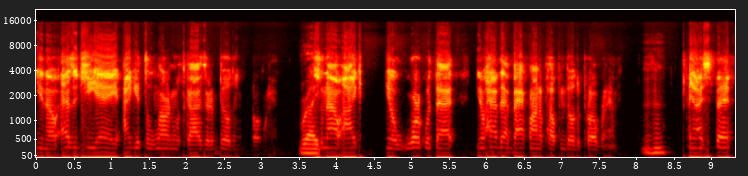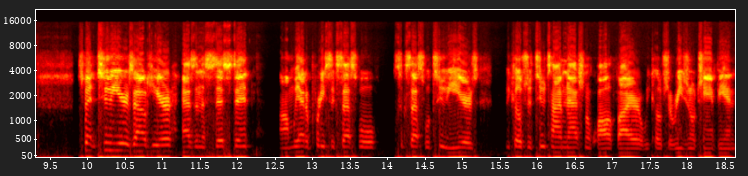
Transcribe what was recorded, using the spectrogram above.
you know, as a GA, I get to learn with guys that are building a program. Right. So now I, you know, work with that, you know, have that background of helping build a program. Mm-hmm. And I spent spent two years out here as an assistant. Um, we had a pretty successful successful two years. We coached a two-time national qualifier. We coached a regional champion.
